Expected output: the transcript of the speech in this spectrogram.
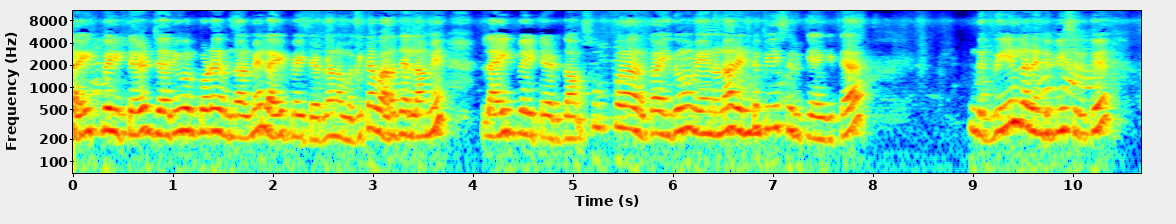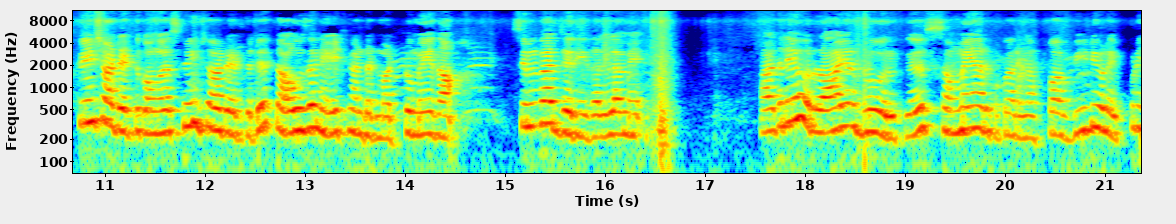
லைட் வெயிட்டட் ஜரி ஒர்க் கூட இருந்தாலுமே லைட் வெயிட்டட் தான். நம்மக்கிட்ட வரது எல்லாமே லைட் வெயிட்டட் தான் சூப்பராக இருக்கா? இதுவும் வேணும்னா ரெண்டு பீஸ் இருக்குது என்கிட்ட. இந்த க்ரீனில் ரெண்டு பீஸ் இருக்குது ஸ்க்ரீன்ஷாட் எடுத்துக்கோங்க. ஸ்க்ரீன்ஷாட் எடுத்துட்டு தௌசண்ட் எயிட் ஹண்ட்ரட் மட்டுமே தான். சில்வர் ஜெரி இதெல்லாமே. அதுலேயே ஒரு ராயல் ப்ளூ இருக்குது செம்மையாக இருக்குது பாருங்கள் அப்பா வீடியோவில் எப்படி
